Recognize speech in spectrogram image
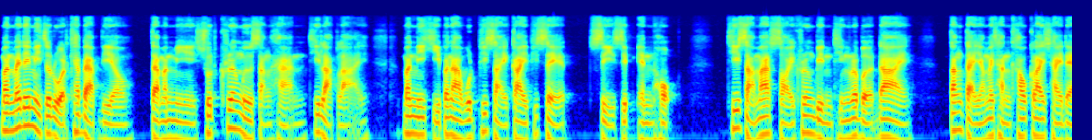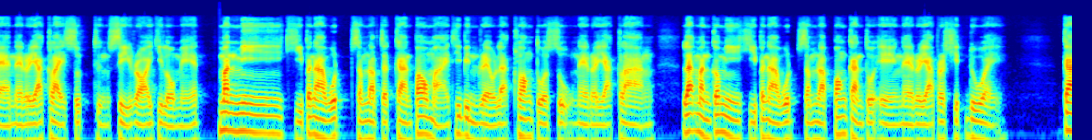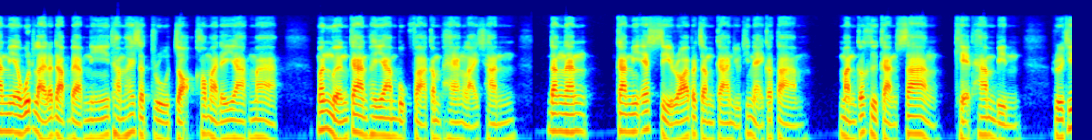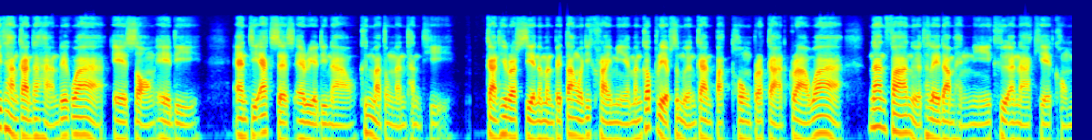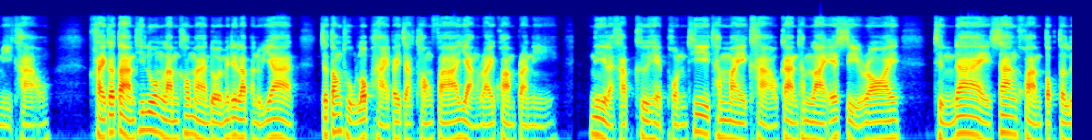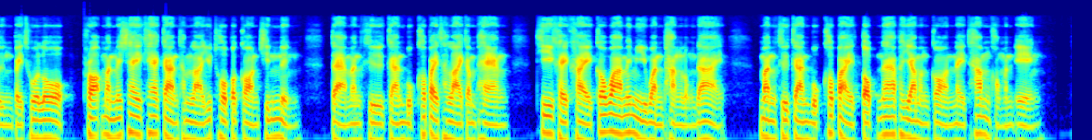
มันไม่ได้มีจรวดแค่แบบเดียว แต่มันมีชุดเครื่องมือสังหารที่หลากหลาย มันมีขีปนาวุธพิสัยไกลพิเศษ 40 N6 ที่สามารถสอยเครื่องบินทิ้งระเบิดได้ ตั้งแต่ยังไม่ทันเข้าใกล้ชายแดนในระยะไกลสุดถึง 400 กิโลเมตร มันมีขีปนาวุธสำหรับจัดการเป้าหมายที่บินเร็วและคล่องตัวสูงในระยะกลาง และมันก็มีขีปนาวุธสำหรับป้องกันตัวเองในระยะประชิดด้วย การมีอาวุธหลายระดับแบบนี้ทำให้ศัตรูเจาะเข้ามาได้ยากมาก มันเหมือนการพยายามบุกฝ่ากำแพงหลายชั้น ดังนั้นการมี S400 ประจำการอยู่ที่ไหนก็ตาม มันก็คือการสร้างเขตห้ามบิน หรือที่ทางการทหารเรียกว่า A2AD Anti-Access Area Denial ขึ้นมาตรงนั้นทันที การที่รัสเซียนำมันไปตั้งไว้ที่ไครเมีย มันก็เปรียบเสมือนการปักธงประกาศกล่าวว่าน่านฟ้าเหนือทะเลดำแห่งนี้คืออาณาเขตของหมีขาว ใครก็ตามที่ล่วงล้ำเข้ามาโดยไม่ได้รับอนุญาต จะต้องถูกลบหายไปจากท้องฟ้าอย่างไร้ความปราณี นี่แหละครับ คือเหตุผลที่ทำไมข่าวการทำลาย S400 ถึงได้สร้างความตกตะลึงไปทั่วโลก เพราะมันไม่ใช่แค่การทำลายยุทโธปกรณ์ชิ้นหนึ่ง แต่มันคือการบุกเข้าไปทลายกำแพง ที่ใครๆ ก็ว่าไม่มีวันพังลงได้ มันคือการบุกเข้าไปตบหน้าพญามังกรในถ้ำของมันเอง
